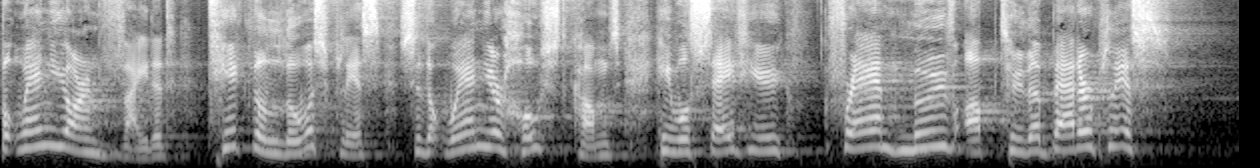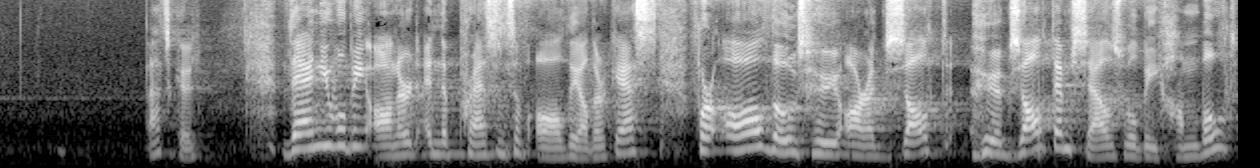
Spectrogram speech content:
But when you are invited, take the lowest place so that when your host comes, he will say to you, Friend, move up to the better place. That's good. Then you will be honored in the presence of all the other guests. For all those who are exalt, who exalt themselves will be humbled,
